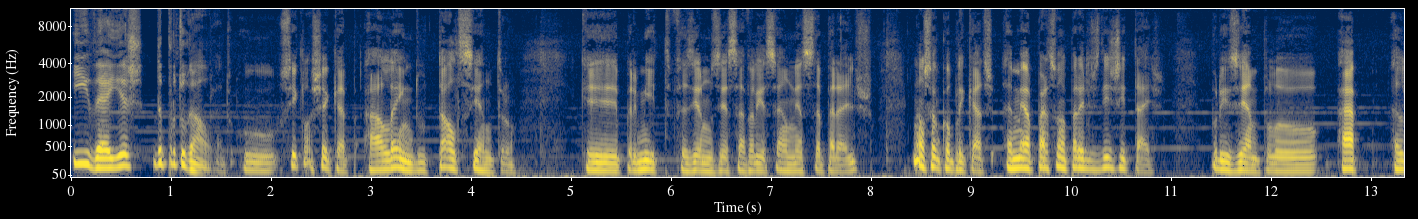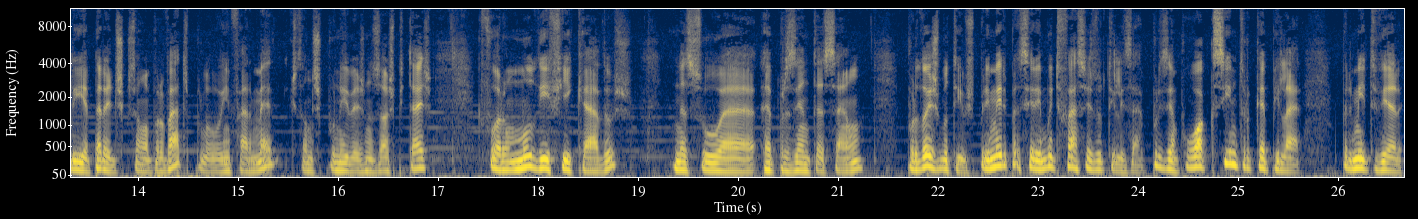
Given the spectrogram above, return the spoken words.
e ideias de Portugal. O Ciclo Checkup, além do tal centro que permite fazermos essa avaliação nesses aparelhos, não são complicados. A maior parte são aparelhos digitais. Por exemplo, há ali aparelhos que são aprovados pelo Infarmed, que estão disponíveis nos hospitais, que foram modificados na sua apresentação por dois motivos. Primeiro, para serem muito fáceis de utilizar. Por exemplo, o oxímetro capilar, que permite ver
